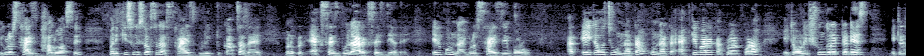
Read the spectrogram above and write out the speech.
এগুলোর সাইজ ভালো আছে। মানে কিছু কিছু আছে না সাইজগুলো একটু কাঁচা দেয়, মনে করেন এক সাইজ বলে আরেক সাইজ দিয়ে দেয়। এরকম না এগুলো সাইজে বড়। আর এইটা হচ্ছে উন্নাটা। উন্নাটা একেবারে কাটওয়ার করা। এটা অনেক সুন্দর একটা ড্রেস এটার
